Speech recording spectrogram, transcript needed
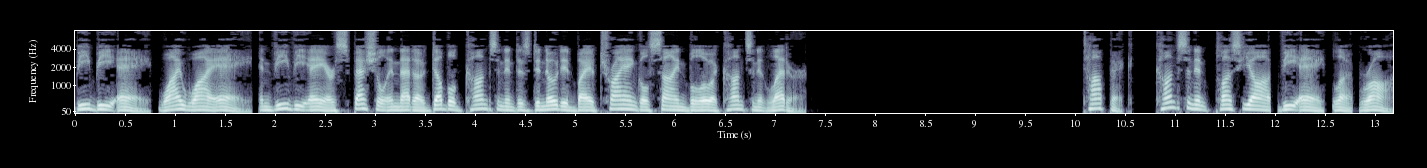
BBA, YYA, and VVA are special in that a doubled consonant is denoted by a triangle sign below a consonant letter. Topic: Consonant plus ya, va, la, ra.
